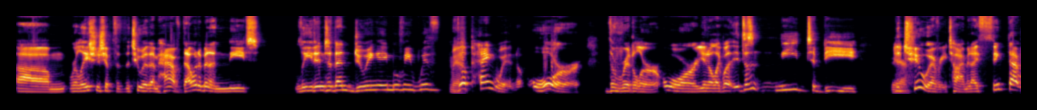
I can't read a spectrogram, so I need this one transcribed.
um relationship that the two of them have. That would have been a neat lead into then doing a movie with Yeah. the Penguin or the Riddler or you know like well it doesn't need to be the Yeah. two every time and I think that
